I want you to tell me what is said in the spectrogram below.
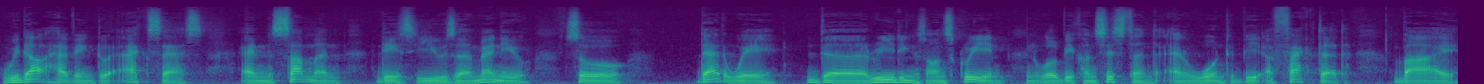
without having to access and summon this user menu. So that way, the readings on screen will be consistent and won't be affected by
